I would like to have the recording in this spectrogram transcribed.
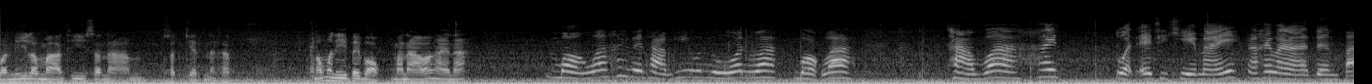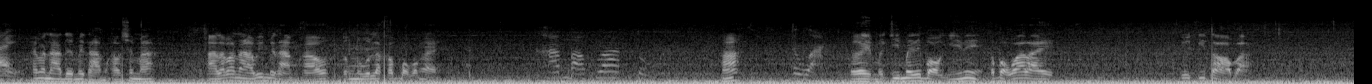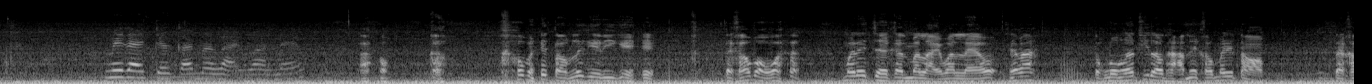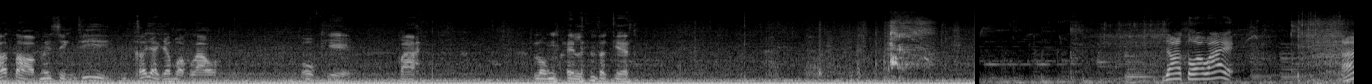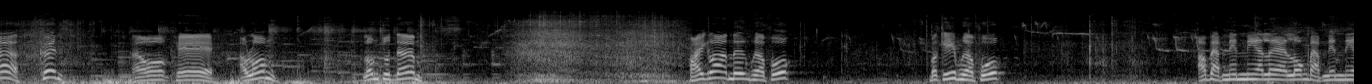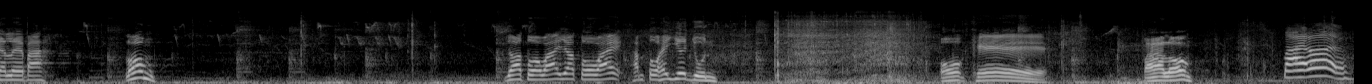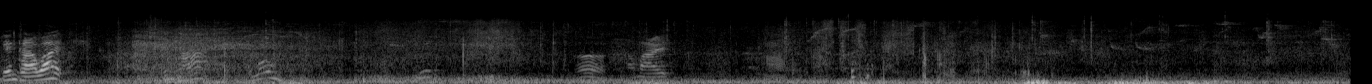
วันนี้เรามาที่สนามสเก็ตนะครับ น้องมณีไปบอกมานาวว่าไงนะ บอกว่าให้ไปถามพี่วันนู้นว่าบอกว่า ถามว่าให้ตรวจ ATK ไหมแล้วให้มาเดินไป ให้มานาวเดินไปถามเขาใช่ไหมอะแล้วมานาววิ่งไปถามเขาตรงนู้นแล้วเขาบอกว่าไงครับบอกว่าตรวจฮะตรวจเฮ้ยเมื่อกี้ไม่ได้บอกงี้นี่เขาบอกว่าอะไรช่วยชี้ตอบอะ ไม่ได้เจอกันมาหลายวันแล้ว อ้าวเขาเขาไม่ได้ตอบเรื่อง ADK แต่เขาบอกว่าไม่ได้เจอกันมาหลายวันแล้วใช่ไหมตกลงแล้วที่เราถามเนี่ยเขาไม่ได้ตอบ แต่เขาตอบในสิ่งที่เขาอยากจะบอกเรา โอเคไปลงไปเล่นสเก็ตย่อตัวไว้ เออ ขึ้น โอเค เอาลง ลงจุดเดิม ขออีกรอบหนึ่งเผื่อฟุก เมื่อกี้เผื่อฟุก เอาแบบเนียนๆเลย ลงแบบเนียนๆเลยปะลง ย่อตัวไว้ ย่อตัวไว้ทำตัวให้ยืดหยุ่น โอเคปาลง ไปเลย เกงขาไว้ไ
